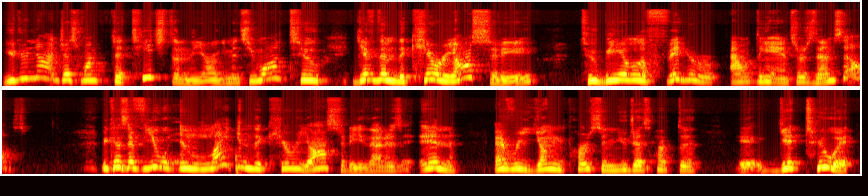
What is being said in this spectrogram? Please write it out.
You do not just want to teach them the arguments, you want to give them the curiosity to be able to figure out the answers themselves. Because if you enlighten the curiosity that is in every young person, you just have to eh, get to it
